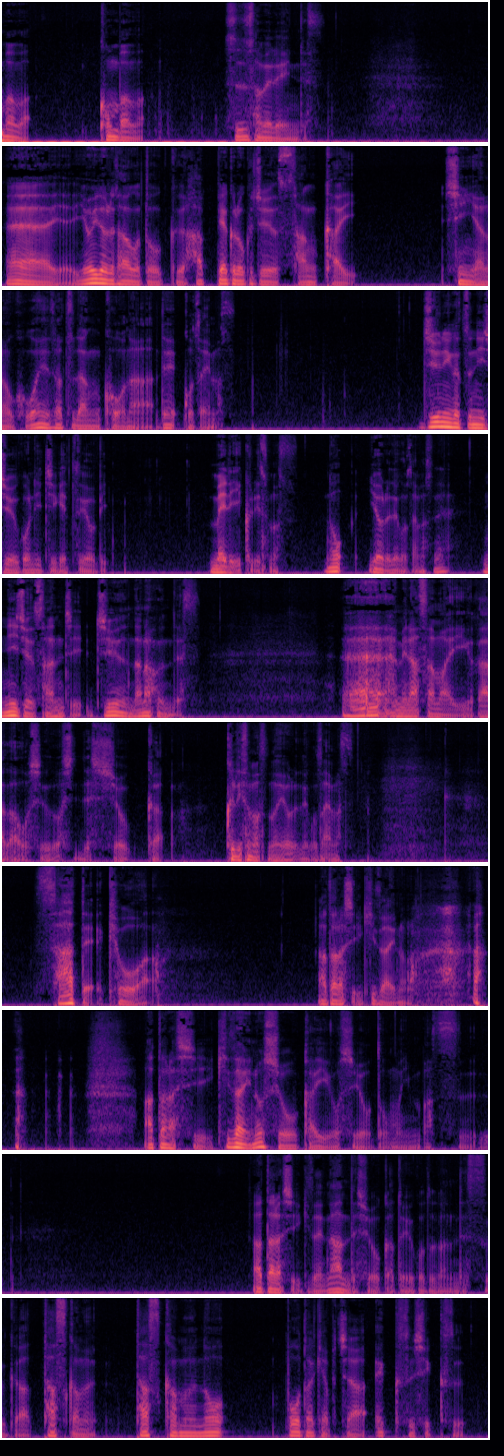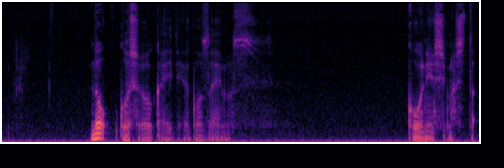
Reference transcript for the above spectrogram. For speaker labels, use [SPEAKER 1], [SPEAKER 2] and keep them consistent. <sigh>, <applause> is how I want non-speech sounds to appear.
[SPEAKER 1] んばんは。こんばんは。鈴雨レインです。えー、酔いどれタワゴトーク863回、深夜の小声雑談コーナーでございます。12月25日月曜日、メリークリスマスの夜でございますね。23時17分です。えー、皆様いかがお過ごしでしょうか。クリスマスの夜でございます。さて、今日は、新しい機材の <laughs> 新しい機材の紹介をしようと思います。新しい機材何でしょうかということなんですが、タスカム、タスカムのポーターキャプチャー X6 のご紹介でございます。購入しました。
